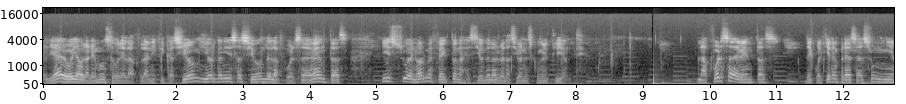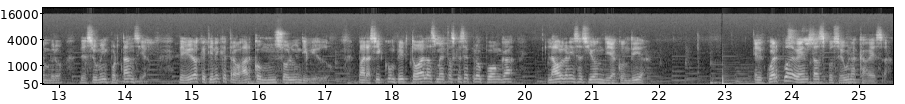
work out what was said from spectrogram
El día de hoy hablaremos sobre la planificación y organización de la fuerza de ventas y su enorme efecto en la gestión de las relaciones con el cliente. La fuerza de ventas de cualquier empresa es un miembro de suma importancia, debido a que tiene que trabajar como un solo individuo, para así cumplir todas las metas que se proponga la organización día con día. El cuerpo de ventas posee una cabeza,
